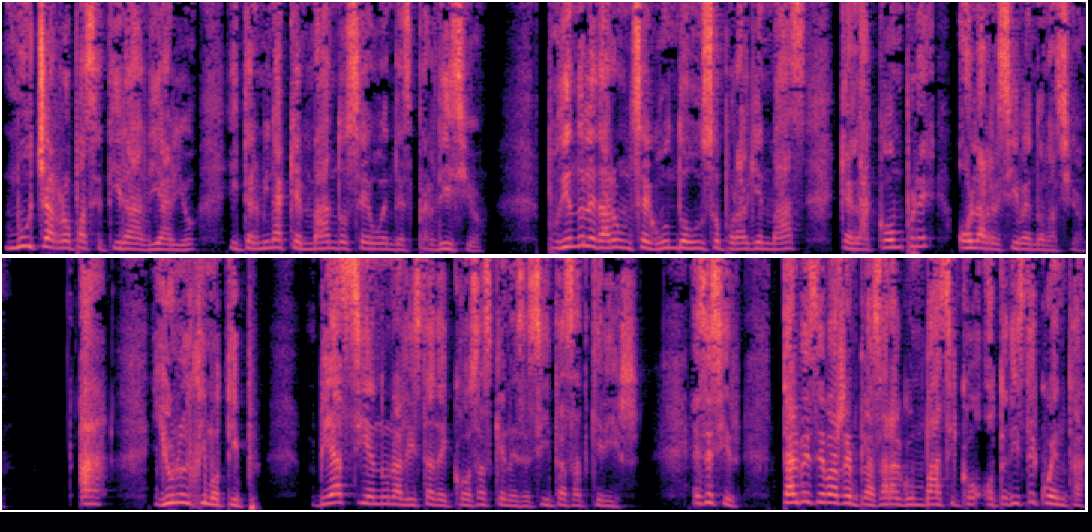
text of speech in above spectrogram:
Mucha ropa se tira a diario y termina quemándose o en desperdicio, pudiéndole dar un segundo uso por alguien más que la compre o la reciba en donación. Ah, y un último tip. Ve haciendo una lista de cosas que necesitas adquirir. Es decir, tal vez debas reemplazar algún básico o te diste cuenta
